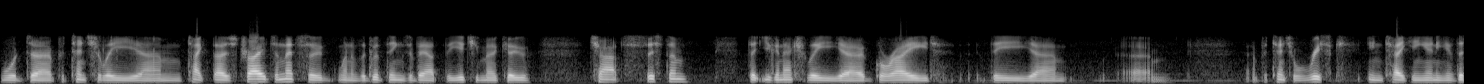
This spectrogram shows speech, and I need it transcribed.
would uh, potentially um, take those trades, and that's a, one of the good things about the Ichimoku charts system, that you can actually uh, grade the um, um potential risk in taking any of the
